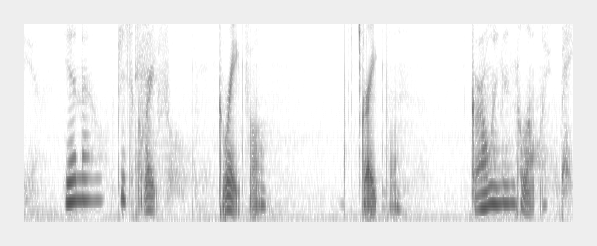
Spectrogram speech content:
you. You know, just grateful, Grateful. Grateful. growing and glowing, baby.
